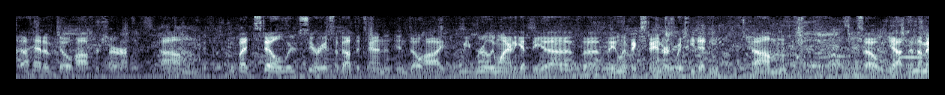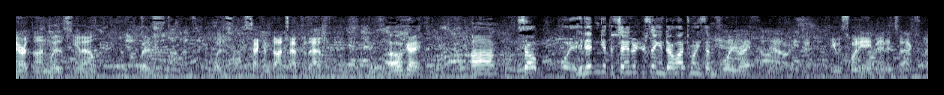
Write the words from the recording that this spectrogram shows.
ahead of Doha for sure. Um, but still, we're serious about the 10 in Doha. We really wanted to get the uh, the, the, Olympic standard, which he didn't. Um, so yeah, then the marathon was, you know, was was second thoughts after that. Okay. Um, so he didn't get the standard. You're saying in Doha, 27:40, right? No, he didn't. He was 28 minutes actually.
